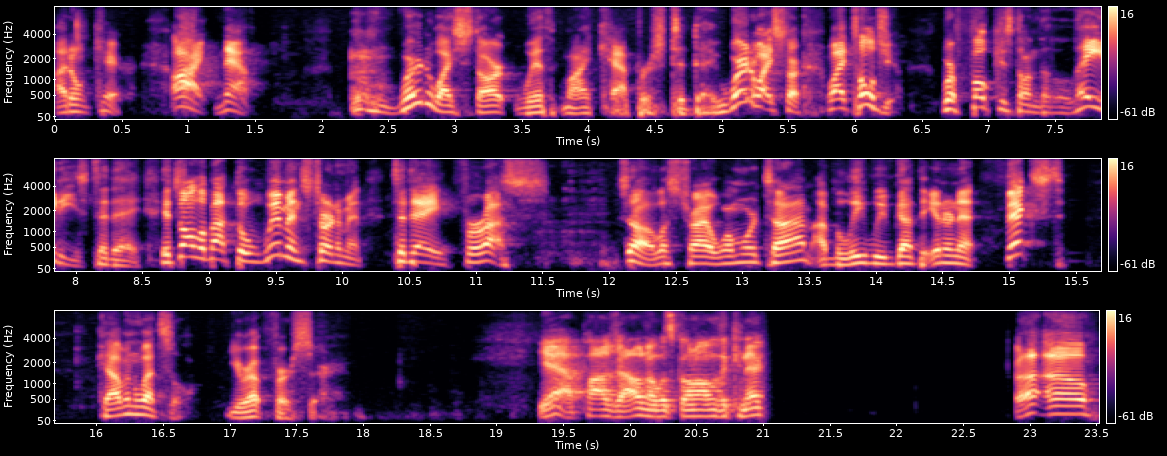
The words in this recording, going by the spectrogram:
I don't care. All right, now where do I start with my cappers today? Where do I start? Well, I told you we're focused on the ladies today. It's all about the women's tournament today for us. So let's try it one more time. I believe we've got the internet fixed. Calvin Wetzel, you're up first, sir. Yeah, apologize. I don't know what's going on with the connect. Uh oh.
